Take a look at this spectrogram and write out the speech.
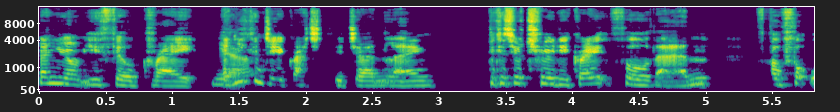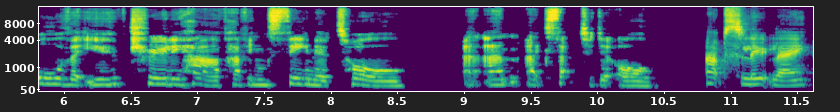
then you you feel great yeah. and you can do gratitude journaling because you're truly grateful then for, for all that you truly have having seen it all and accepted it all. Absolutely.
